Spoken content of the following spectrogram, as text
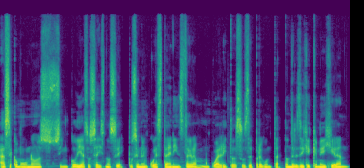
hace como unos 5 días o 6, no sé, puse una encuesta en Instagram, un cuadrito de esos de pregunta, donde les dije que me dijeran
